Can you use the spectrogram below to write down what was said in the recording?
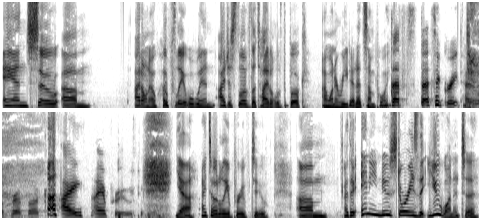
and so um, I don't know. Hopefully, it will win. I just love the title of the book. I want to read it at some point. That's that's a great title for a book. I I approve. Yeah, I totally approve too. Um, are there any new stories that you wanted to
